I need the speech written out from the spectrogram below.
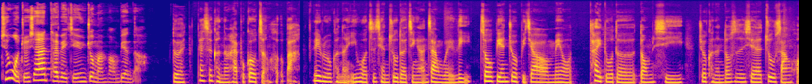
其实我觉得现在台北捷运就蛮方便的啊，对，但是可能还不够整合吧。例如，可能以我之前住的景安站为例，周边就比较没有。太多的东西，就可能都是一些住商混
